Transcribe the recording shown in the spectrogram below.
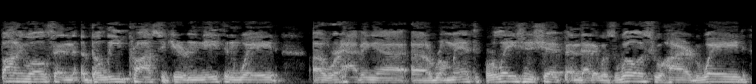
Fani Willis and the lead prosecutor, Nathan Wade, uh, were having a, a, romantic relationship and that it was Willis who hired Wade,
